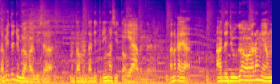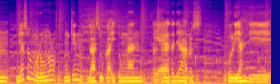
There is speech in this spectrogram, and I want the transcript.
tapi itu juga nggak bisa mentah-mentah diterima sih toh. Iya bener. Karena kayak ada juga orang yang dia seumur umur mungkin nggak suka hitungan terus Iya. ternyata dia harus kuliah di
